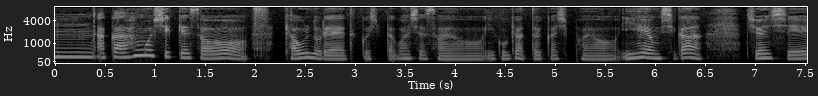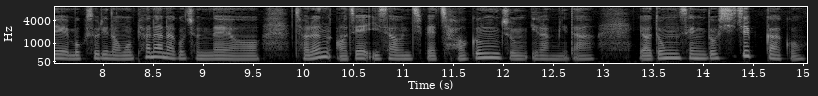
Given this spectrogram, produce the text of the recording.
음, 아까 항모 씨께서 겨울 노래 듣고 싶다고 하셔서요. 이 곡이 어떨까 싶어요. 이혜영 씨가 주연 씨 목소리 너무 편안하고 좋네요. 저는 어제 이사 온 집에 적응 중이랍니다. 여동생도 시집 가고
